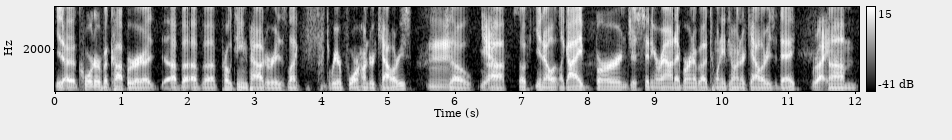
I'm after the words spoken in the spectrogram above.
you know a quarter of a cup or a, of a, of a protein powder is like three or four hundred calories. so yeah. uh, so if you know like I burn just sitting around I burn about twenty two hundred calories a day. Right. Um,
